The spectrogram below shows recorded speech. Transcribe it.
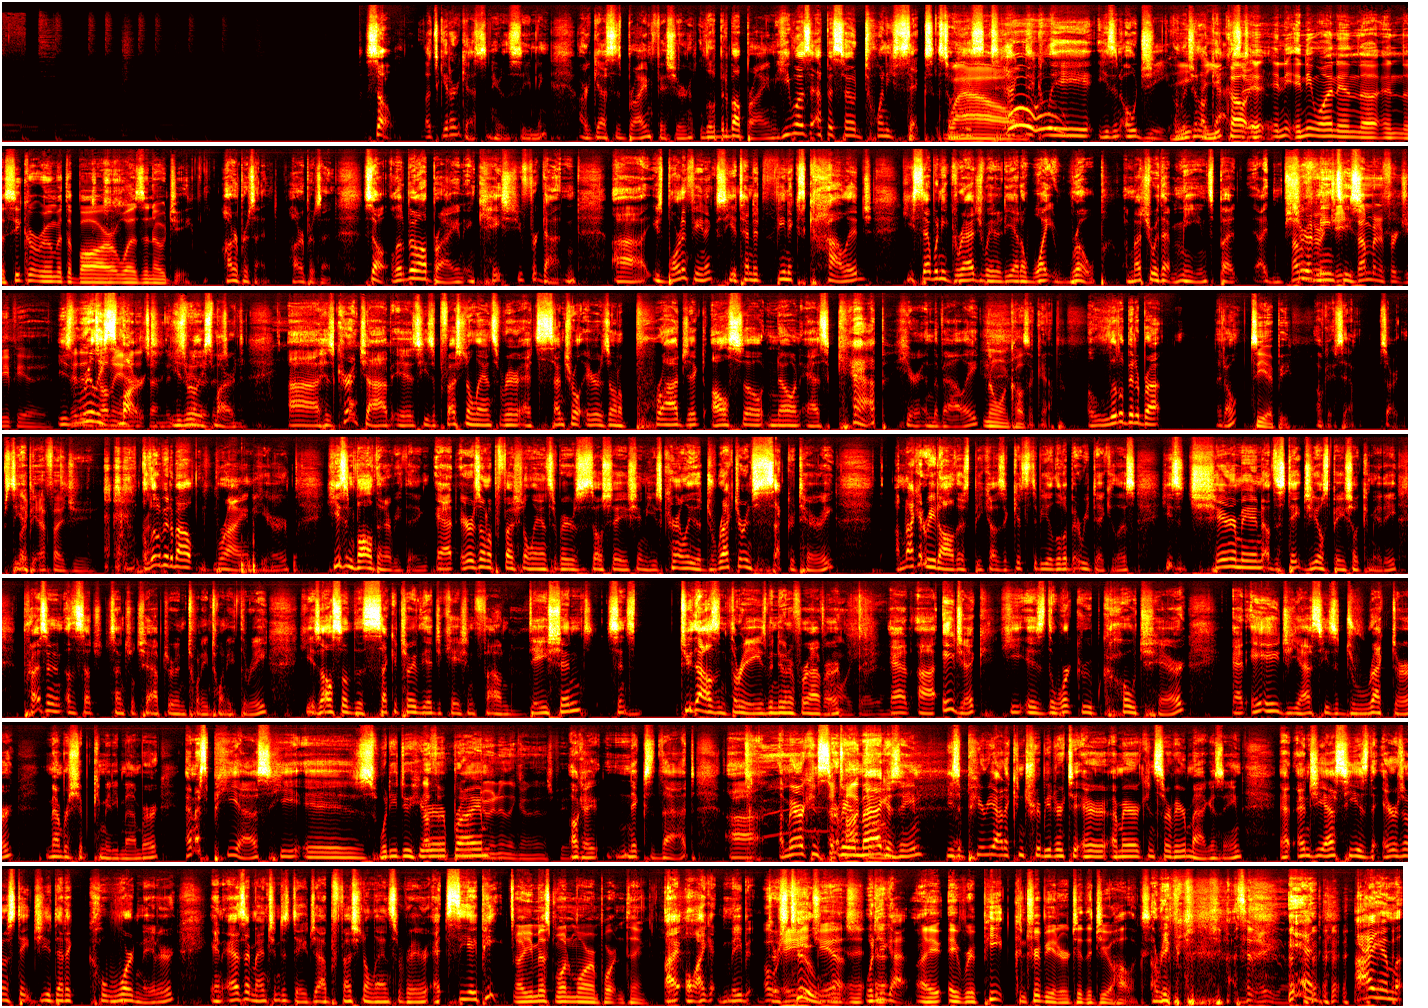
So let's get our guest in here this evening. Our guest is Brian Fisher. A little bit about Brian. He was episode 26. So Wow. he's technically he's an OG, He- original you guest. call it, any, anyone in the in the secret room at the bar was an OG. Hundred percent, hundred percent. So a little bit about Brian, in case you've forgotten. Uh, he was born in Phoenix. He attended Phoenix College. He said when he graduated, he had a white rope. I'm not sure what that means, but I'm sure it means G- he's something for GPA. he's really tell me ahead of smart. He's really handed it to smart. Me. Uh, his current job is he's a professional land surveyor at Central Arizona Project, also known as CAP here in the Valley. No one calls it cap. A little bit about they don't. CAP. Okay, Sam. Sorry, Like CIP. FIG. a little bit about Brian here. He's involved in everything at Arizona Professional Land Surveyors Association. He's currently the director and secretary. I'm not going to read all this because it gets to be a little bit ridiculous. He's a chairman of the State Geospatial Committee, president of the Central Chapter in 2023. He is also the secretary of the Education Foundation since 2003. He's been doing it forever. like that, At uh, AGIC, he is the work group co-chair. At AAGS, he's a director, membership committee member. NSPS, he is. What do you do here, Nothing. I don't Brian? do anything on NSP. Okay, nix that. Uh, American Surveyor. Magazine. He's a periodic contributor to Air American Surveyor Magazine. At NGS, he is the Arizona State Geodetic Coordinator, and as I mentioned, his day job, professional land surveyor at CAP. Oh, you missed one more important thing. I oh, I get maybe Oh, there's two. AAGS. What do you got? A, a repeat contributor to the Geoholics. A repeat. there you go. and I am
